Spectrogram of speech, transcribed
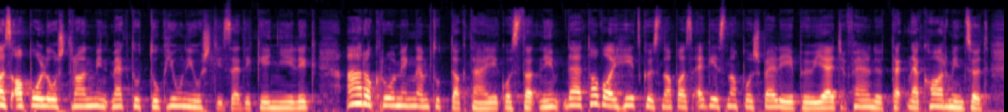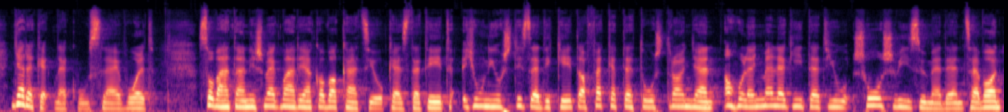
Az Apollo strand, mint megtudtuk, június 10-én nyílik. Árakról még nem tudtak tájékoztatni, de tavaly hétköznap az egész napos belépőjegy felnőtteknek 35, gyerekeknek 20 lej volt. Szobátán is megvárják a vakáció kezdetét, június 10-ét a Fekete tó strandján, ahol egy melegített jó sós vízű medence van,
